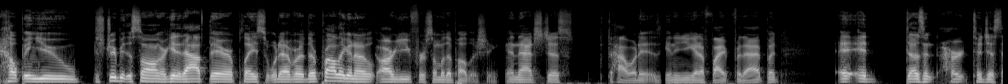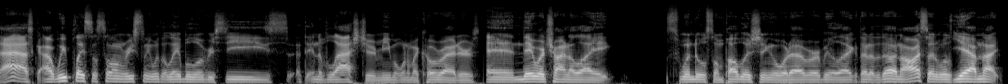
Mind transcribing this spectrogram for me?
helping you distribute the song or get it out there, place it, whatever, they're probably gonna argue for some of the publishing. And that's just how it is. And then you gotta fight for that. But it, it doesn't hurt to just ask. I, we placed a song recently with a label overseas at the end of last year, me and one of my co-writers, and they were trying to like swindle some publishing or whatever, be like da da da. And all I said was, yeah, I'm not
